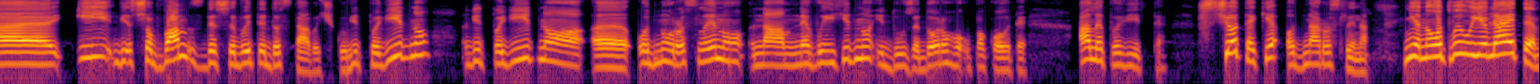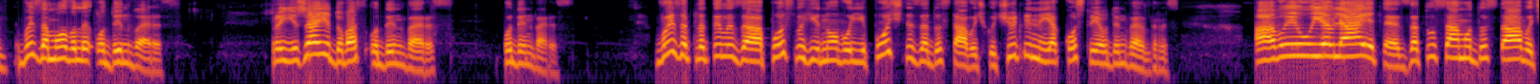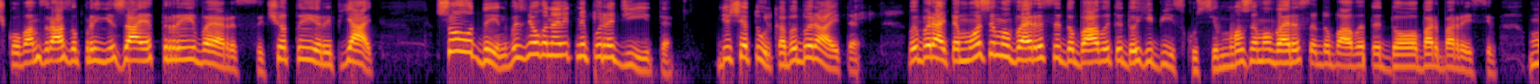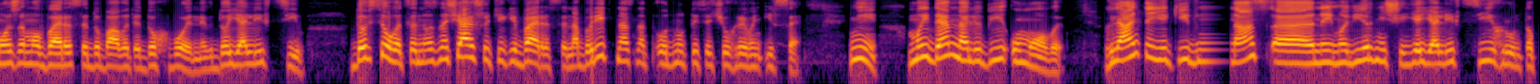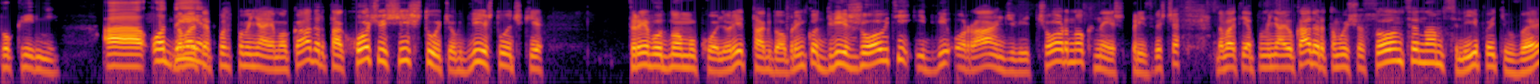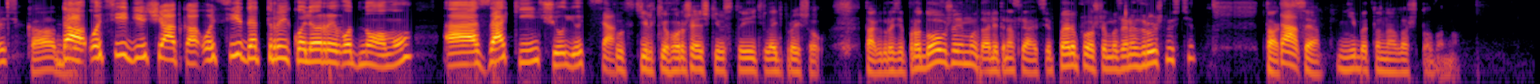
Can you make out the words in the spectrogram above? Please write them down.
Е, і щоб вам здешевити доставочку. Відповідно, відповідно, е, одну рослину нам невигідно і дуже дорого упаковувати. Але повірте, що таке одна рослина? Ні, ну от ви уявляєте, ви замовили один верес. Приїжджає до вас один верес. Один верес. Ви заплатили за послуги нової почти за доставочку, чуть ли не як коштує один верес. А ви уявляєте, за ту саму доставочку вам зразу приїжджає три вереси, чотири, п'ять. Що один? Ви з нього навіть не порадієте. Дівчатулька, вибирайте. Вибирайте, можемо вереси додати до гібіскусів, можемо вереси додати до барбарисів, можемо вереси додати до хвойних, до ялівців. До всього це не означає, що тільки вереси. Наберіть нас на одну тисячу гривень і все. Ні, ми йдемо на любі умови. Гляньте, які в нас е, неймовірніші є ялівці ґрунтопокрівні. А, один... Давайте поміняємо кадр. Так, хочу 6 штучок. Дві штучки, три в одному кольорі. Так, добренько. Дві жовті і дві оранжеві. Чорно-книж прізвище. Давайте я поміняю кадр, тому що сонце нам сліпить весь кадр. Да, оці дівчатка, оці, де три кольори в одному, а, закінчуються. Тут стільки горшечків стоїть, ледь пройшов. Так, друзі, продовжуємо далі трансляцію. Перепрошуємо за незручності. Так, Так. все, нібито налаштовано.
